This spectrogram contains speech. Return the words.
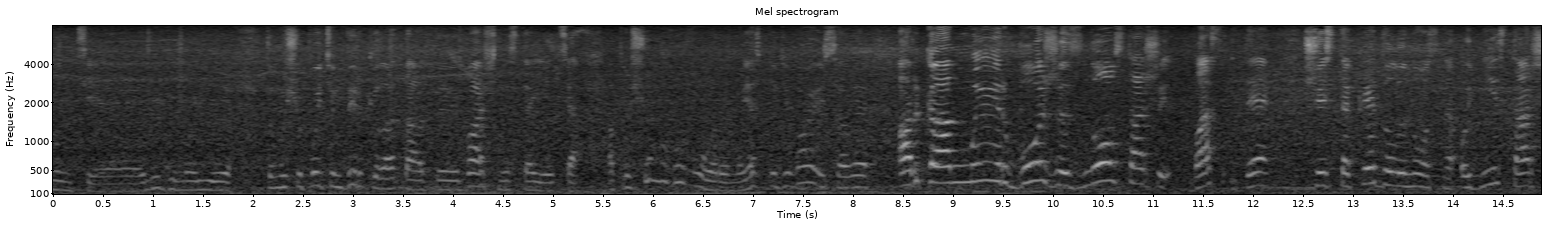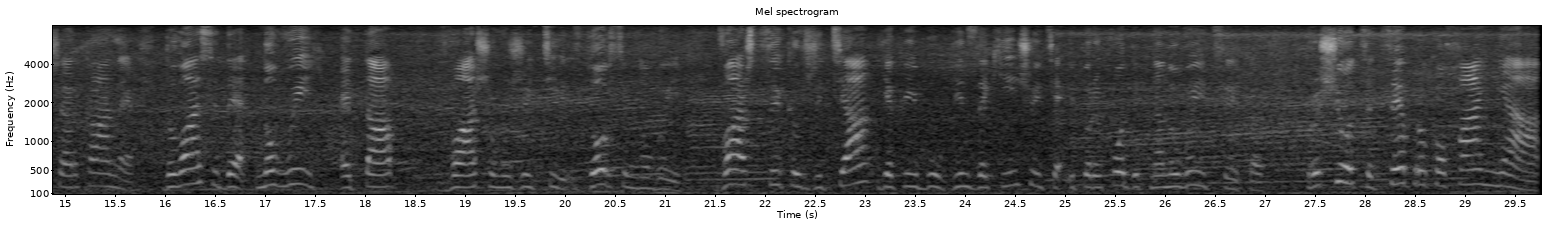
ґрунті, е, любі мої, тому що потім дирки латати, башні стається. А про що ми говоримо? Я сподіваюся, але аркан мир, Боже, знов старший. Вас іде щось таке доленосне. Одні старші аркани. До вас іде новий етап в вашому житті, зовсім новий. Ваш цикл життя, який був, він закінчується і переходить на новий цикл. Про що це? Це про кохання.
